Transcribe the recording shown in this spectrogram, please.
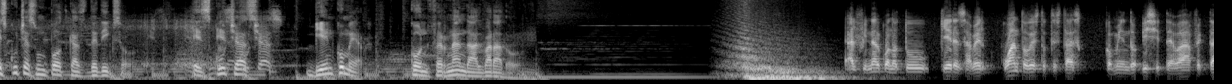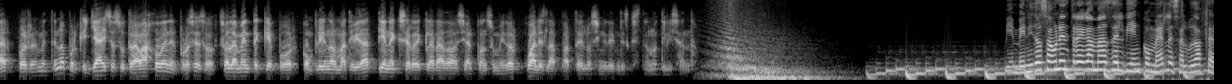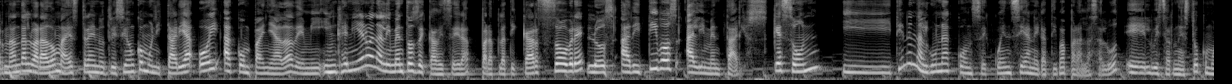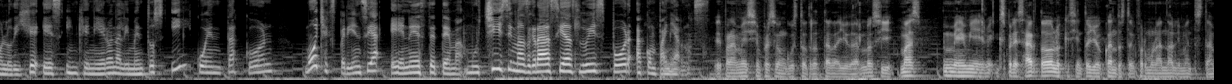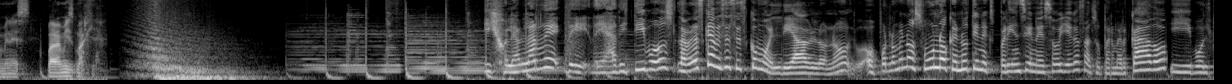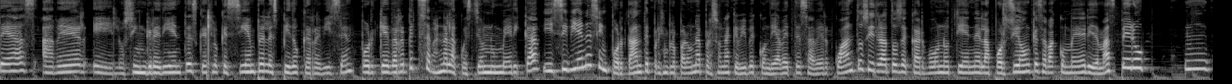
Escuchas un podcast de Dixo. Escuchas Bien Comer con Fernanda Alvarado. Al final, cuando tú quieres saber cuánto de esto te estás comiendo y si te va a afectar, pues realmente no, porque ya hizo su trabajo en el proceso, solamente que por cumplir normatividad tiene que ser declarado hacia el consumidor cuál es la parte de los ingredientes que están utilizando. Bienvenidos a una entrega más del Bien Comer. Les saluda Fernanda Alvarado, maestra en nutrición comunitaria, hoy acompañada de mi ingeniero en alimentos de cabecera para platicar sobre los aditivos alimentarios. ¿Qué son? y tienen alguna consecuencia negativa para la salud. Eh, Luis Ernesto, como lo dije, es ingeniero en alimentos y cuenta con mucha experiencia en este tema. Muchísimas gracias Luis por acompañarnos. Eh, para mí siempre es un gusto tratar de ayudarlos y más me, expresar todo lo que siento yo cuando estoy formulando alimentos también es, para mí es magia. Híjole, hablar de, de, aditivos, la verdad es que a veces es como el diablo, ¿no? O por lo menos uno que no tiene experiencia en eso, llegas al supermercado y volteas a ver eh, los ingredientes, que es lo que siempre les pido que revisen, porque de repente se van a la cuestión numérica y si bien es importante, por ejemplo, para una persona que vive con diabetes, saber cuántos hidratos de carbono tiene, la porción que se va a comer y demás, pero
